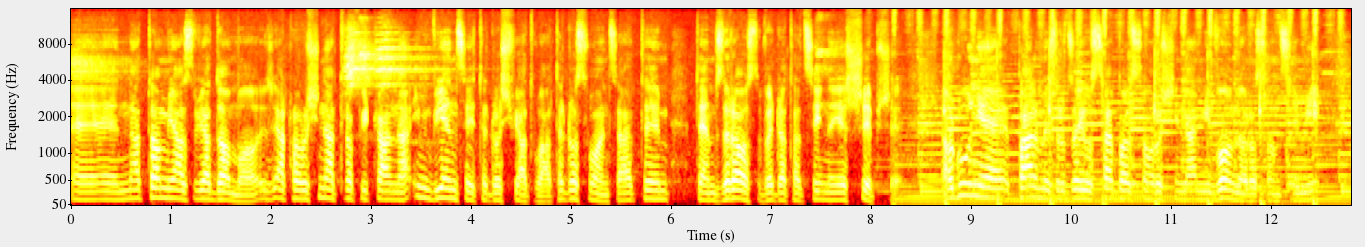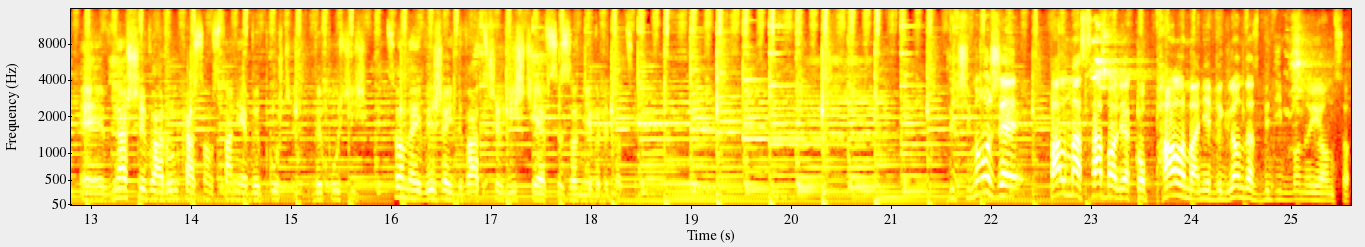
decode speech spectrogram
E, Natomiast wiadomo, jako roślina tropikalna, im więcej tego światła, tego słońca, tym ten wzrost wegetacyjny jest szybszy. Ogólnie palmy z rodzaju sabal są roślinami wolno rosnącymi. W naszych warunkach są w stanie wypuścić, wypuścić co najwyżej 2-3 liście w sezonie wegetacyjnym. Być może palma sabal jako palma nie wygląda zbyt imponująco,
